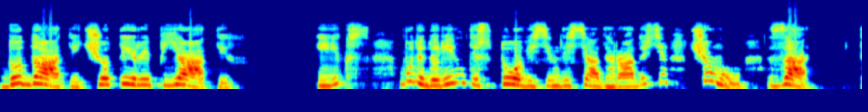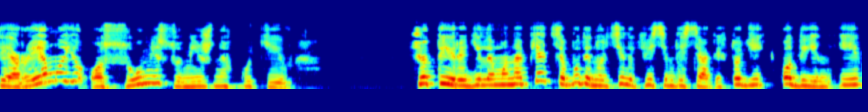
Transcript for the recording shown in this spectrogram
додати 4 п'ятих х буде дорівнювати 180 градусів. Чому? За теоремою о сумі суміжних кутів. 4 ділимо на 5, це буде 0,8. Тоді 1х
